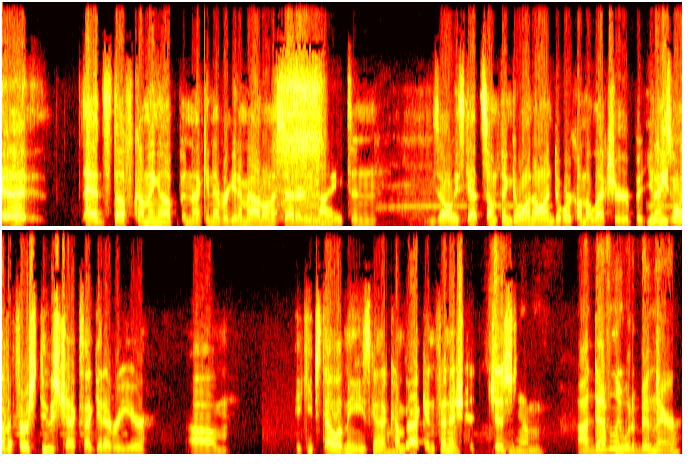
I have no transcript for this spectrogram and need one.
uh, had stuff coming up, and I can never get him out on a Saturday night, and he's always got something going on to work on the lecture. But you know, he's one of the first dues checks I get every year. Um, he keeps telling me he's going to come back and finish it. Just Damn. I definitely would have been there.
